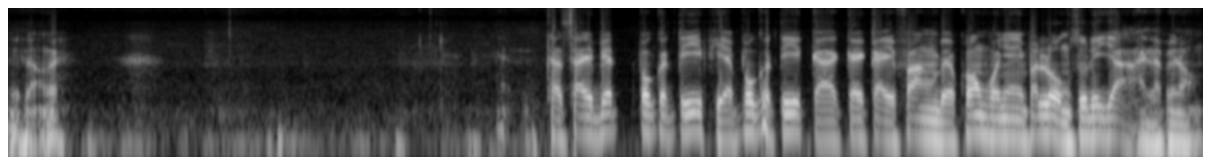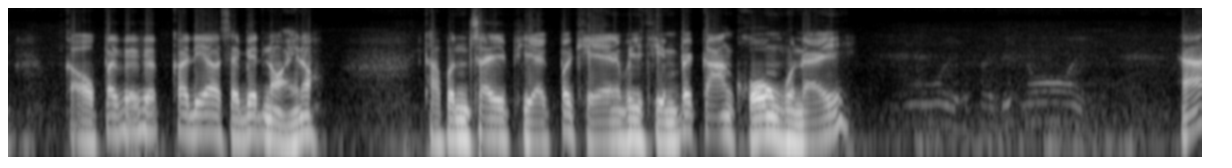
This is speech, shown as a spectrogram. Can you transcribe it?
นี่น้องเอ้ยถ้าใส่เบ็ดปกติเพียปกติกะไก่ไก่ฟังแบบของพ่อใหญ่พระลงสุริยานี่ล่ะพี่น้องก็เอาไปเบ็ดก็เดียวใส่เบ็ดหน่อยเนาะถ้าเพิ่นใส่เพียปลาแขนเพิ่นถิ่มไปกลางโค้งพุ่นไหน ฮะ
